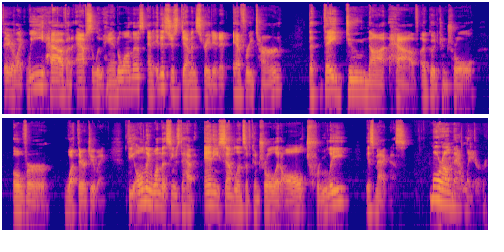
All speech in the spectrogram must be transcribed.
they are like we have an absolute handle on this and it is just demonstrated at every turn that they do not have a good control over what they're doing the only one that seems to have any semblance of control at all truly is magnus. More on that later.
